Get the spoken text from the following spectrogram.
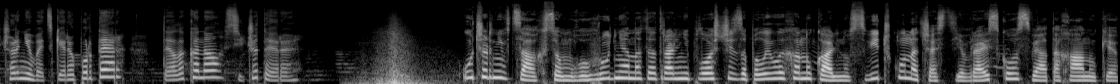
Чернівецький репортер, телеканал Сі 4 у Чернівцях 7 грудня на театральній площі запалили ханукальну свічку на честь єврейського свята Хануки.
